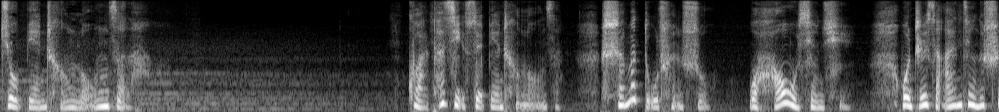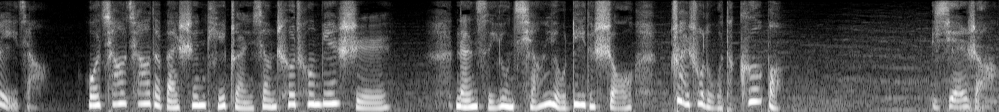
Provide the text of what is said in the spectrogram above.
就变成聋子了。管他几岁变成聋子，什么读唇术，我毫无兴趣。我只想安静的睡一觉。我悄悄的把身体转向车窗边时，男子用强有力的手拽住了我的胳膊。先生，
